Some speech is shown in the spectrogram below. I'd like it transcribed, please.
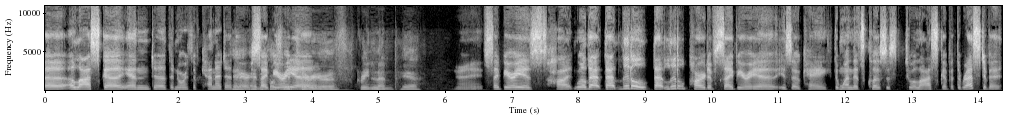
uh, Alaska and uh, the north of Canada. Yeah, there, of the Siberia. interior of Greenland. Yeah. Right. Siberia is hot. Well, that, that little that little part of Siberia is okay, the one that's closest to Alaska, but the rest of it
